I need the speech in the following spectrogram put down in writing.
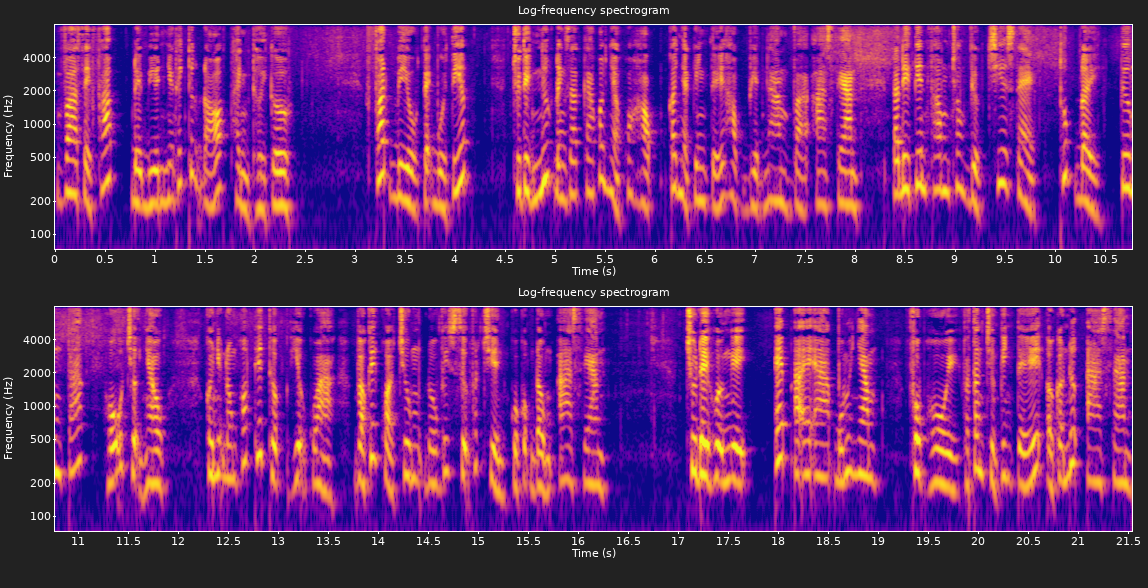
và giải pháp để biến những thách thức đó thành thời cơ. Phát biểu tại buổi tiếp, Chủ tịch nước đánh giá cao các nhà khoa học, các nhà kinh tế học Việt Nam và ASEAN đã đi tiên phong trong việc chia sẻ, thúc đẩy, tương tác, hỗ trợ nhau, có những đóng góp thiết thực, hiệu quả vào kết quả chung đối với sự phát triển của cộng đồng ASEAN. Chủ đề hội nghị FAEA 45 phục hồi và tăng trưởng kinh tế ở các nước ASEAN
